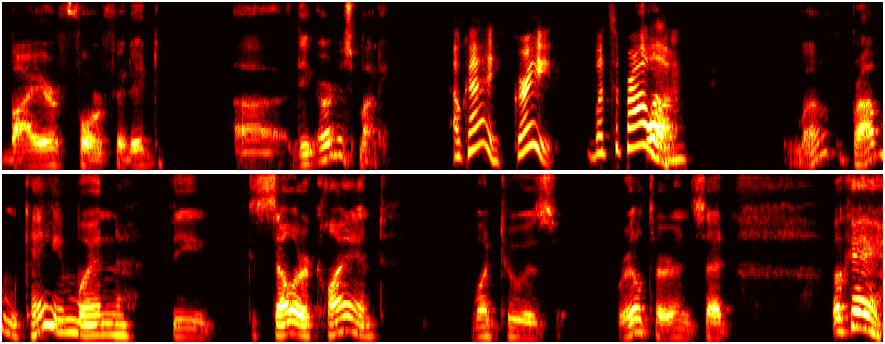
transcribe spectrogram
buyer forfeited uh, the earnest money. Okay. Great. What's the problem? Well, the problem came when the seller client went to his realtor and said, "Okay,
